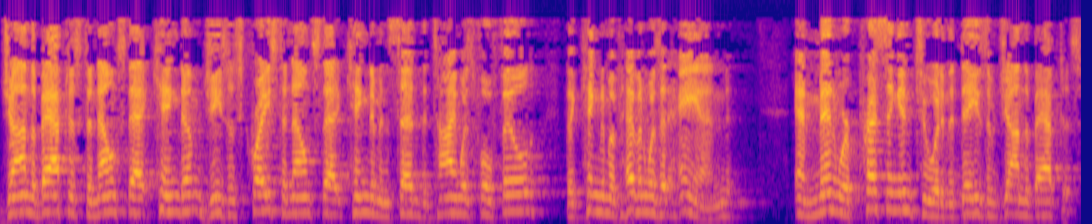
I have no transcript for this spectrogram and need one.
John the Baptist announced that kingdom. Jesus Christ announced that kingdom and said the time was fulfilled. The kingdom of heaven was at hand. And men were pressing into it in the days of John the Baptist.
